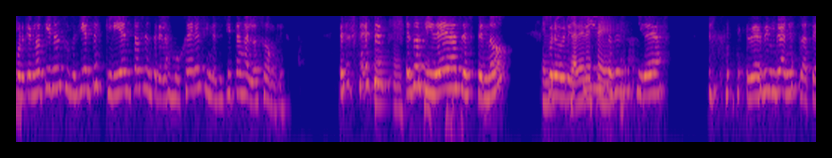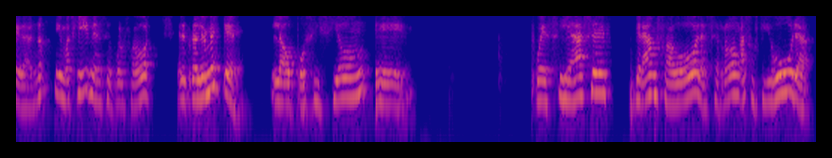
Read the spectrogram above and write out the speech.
porque no tienen suficientes clientas entre las mujeres y necesitan a los hombres. esas ideas, este, ¿no? Progresistas, esas ideas desde un gran estratega, ¿no? Imagínense, por favor. El problema es que la oposición, eh, pues le hace gran favor a Cerrón, a su figura,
